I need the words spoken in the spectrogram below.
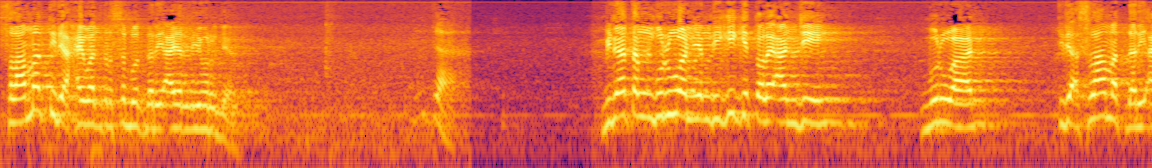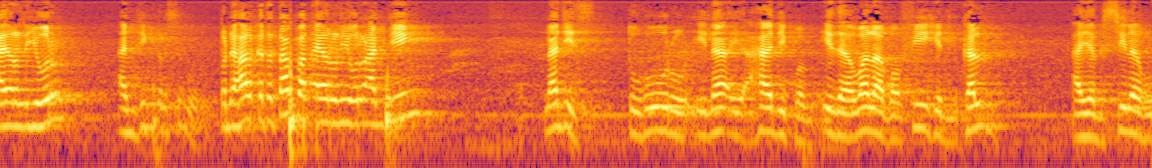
Selamat tidak hewan tersebut dari air liurnya? Tidak. Binatang buruan yang digigit oleh anjing buruan tidak selamat dari air liur anjing tersebut. Padahal ketetapan air liur anjing najis. Tuhuru ina'i ahadikum walagha fihi al-kalb ayagsilahu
